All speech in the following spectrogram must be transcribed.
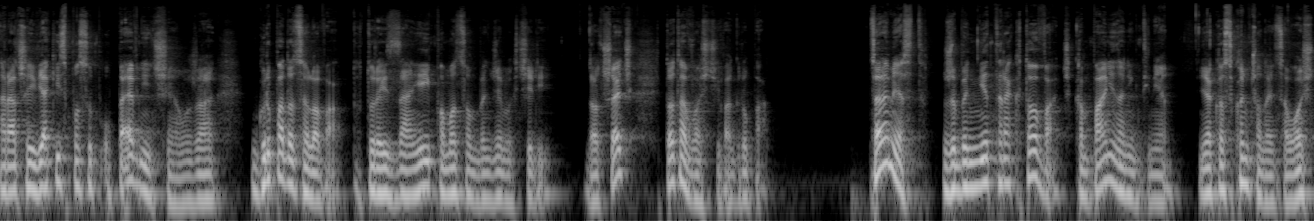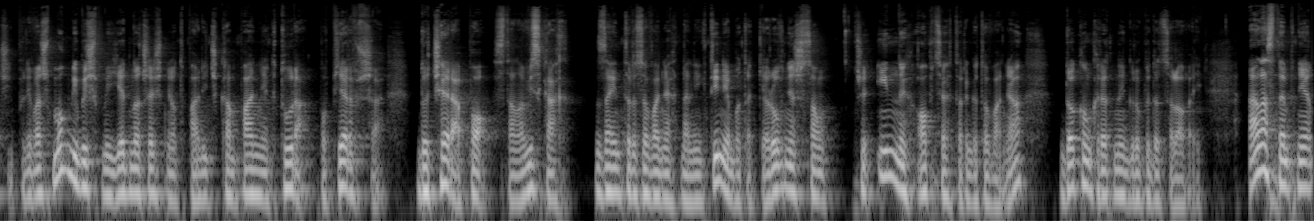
a raczej w jaki sposób upewnić się, że grupa docelowa, do której za jej pomocą będziemy chcieli dotrzeć, to ta właściwa grupa. Celem jest, żeby nie traktować kampanii na LinkedInie jako skończonej całości, ponieważ moglibyśmy jednocześnie odpalić kampanię, która po pierwsze dociera po stanowiskach, zainteresowaniach na LinkedInie, bo takie również są, czy innych opcjach targetowania do konkretnej grupy docelowej. A następnie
